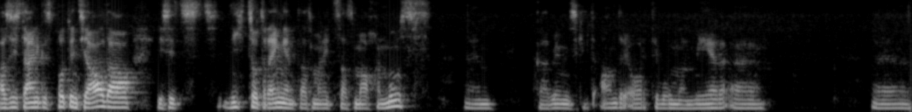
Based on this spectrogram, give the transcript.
Also ist einiges Potenzial da, ist jetzt nicht so drängend, dass man jetzt das machen muss. Ähm, ich glaube, es gibt andere Orte, wo man mehr äh, äh,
